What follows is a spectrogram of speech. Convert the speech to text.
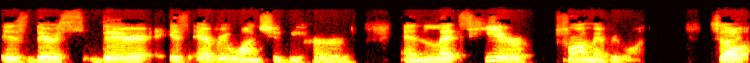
is there's there is everyone should be heard and let's hear from everyone so right.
